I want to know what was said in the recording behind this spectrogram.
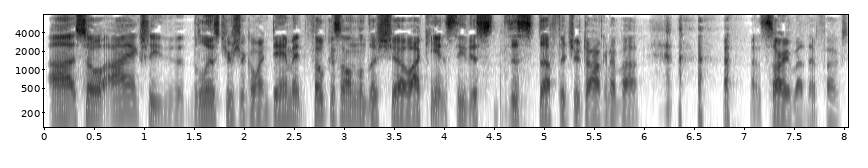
Uh, so I actually the, the listeners are going. Damn it! Focus on the show. I can't see this this stuff that you're talking about. Sorry about that, folks.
